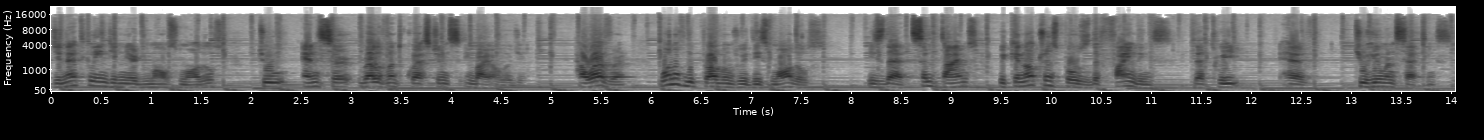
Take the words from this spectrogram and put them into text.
genetically engineered mouse models to answer relevant questions in biology. However, one of the problems with these models is that sometimes we cannot transpose the findings that we have to human settings.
